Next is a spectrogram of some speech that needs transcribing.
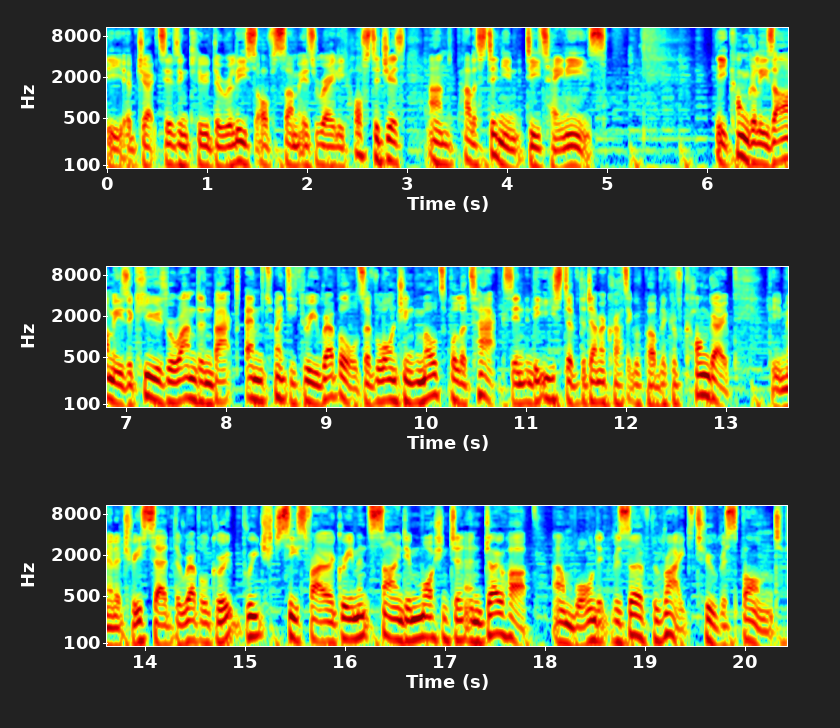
The objectives include the release of some Israeli hostages and Palestinian detainees. The Congolese armies accused Rwandan backed M23 rebels of launching multiple attacks in the east of the Democratic Republic of Congo. The military said the rebel group breached ceasefire agreements signed in Washington and Doha and warned it reserved the right to respond.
